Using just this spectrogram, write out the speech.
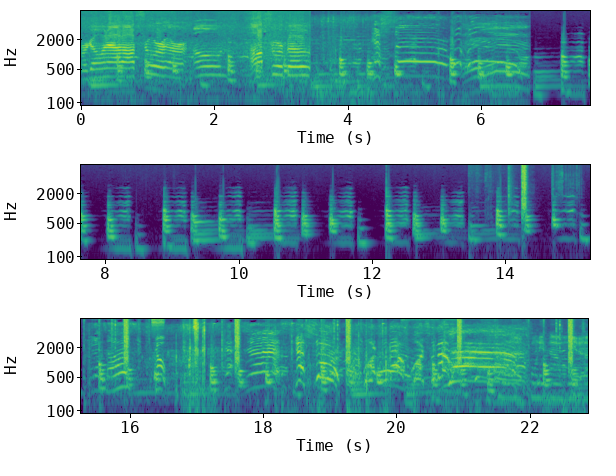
We're going out offshore, our own offshore boat. Yes, sir! There he. Go! Yes, yes, yes, sir! Watch them out! Watch them out! 20 pound beta.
